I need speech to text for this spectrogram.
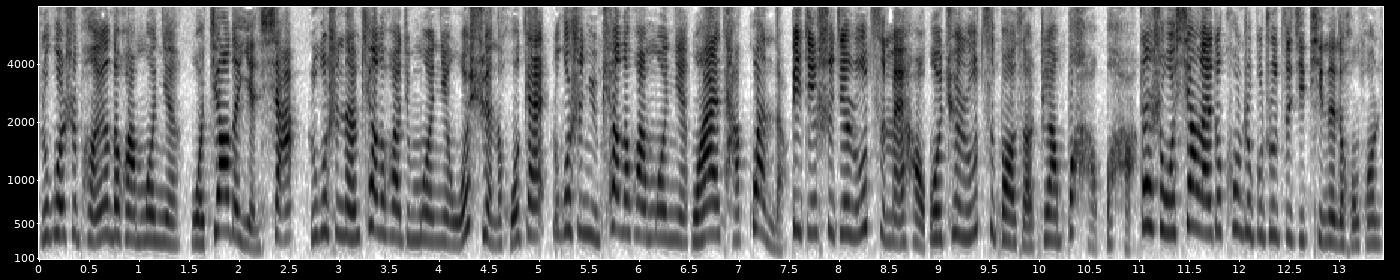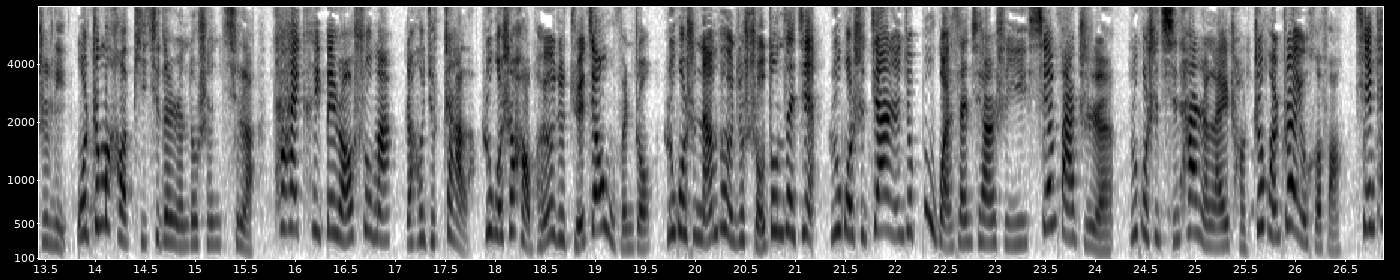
如果是朋友的话，默念我交的眼瞎；如果是男票的话，就默念我选的活该；如果是女票的话，默念我爱他惯的。毕竟世界如此美好，我却如此暴躁，这样不好不好。但是我向来都控制不住自己体内的洪荒之力，我这么好脾气的人都生气了，他还可以被饶恕吗？然后就炸了。如果是好朋友，就绝交五分钟；如果是男朋友，就手动再见；如果是家人，就不管三七二十一，先发制人；如果是其他人，来一场《甄嬛传》又何妨？先看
